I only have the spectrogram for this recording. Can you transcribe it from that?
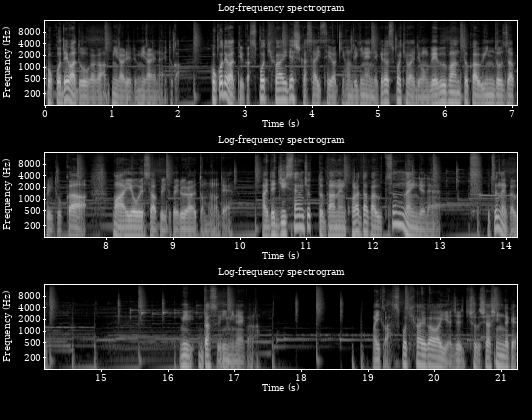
ここでは動画が見られる、見られないとか。ここではっていうか、Spotify でしか再生は基本できないんだけど、Spotify でも Web 版とか Windows アプリとか、まあ、iOS アプリとかいろいろあると思うので。はい。で、実際のちょっと画面、これはだから映んないんだよね。映んないから、見出す意味ないかな。まあいいか。Spotify 側はいいや。じゃあちょっと写真だけ。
